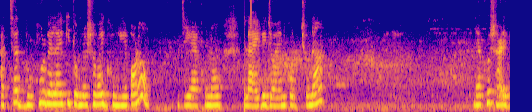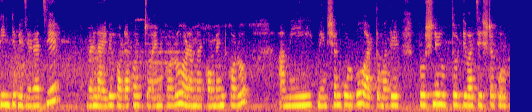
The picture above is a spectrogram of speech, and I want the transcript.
আচ্ছা দুপুর বেলায় কি তোমরা সবাই ঘুমিয়ে পড়ো? যে এখনও লাইভে জয়েন করছ না। দেখো, সাড়ে তিনটে বেজে গেছে। এবার লাইভে ফটাফট জয়েন করো আর আমায় কমেন্ট করো। আমি মেনশন করব আর তোমাদের প্রশ্নের উত্তর দেওয়ার চেষ্টা করব।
